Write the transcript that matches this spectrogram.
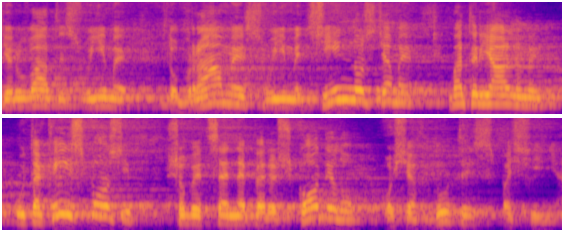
керувати своїми добрами, своїми цінностями матеріальними у такий спосіб, щоб це не перешкодило осягнути спасіння.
